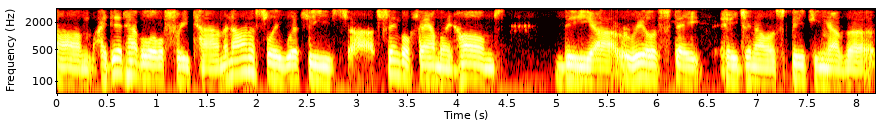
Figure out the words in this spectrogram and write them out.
um, I did have a little free time, and honestly, with these uh, single family homes the uh, real estate agent I was speaking of, uh,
